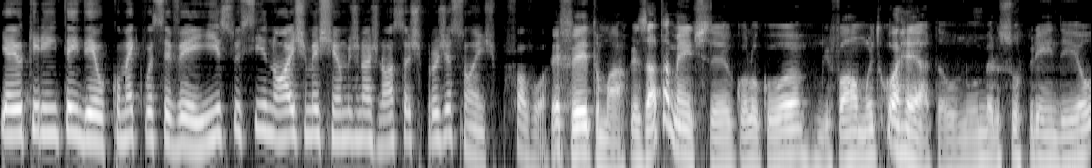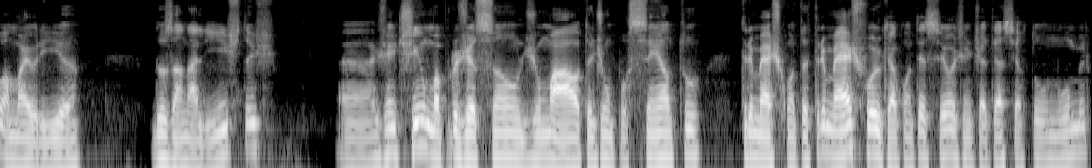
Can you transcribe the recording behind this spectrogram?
E aí eu queria entender como é que você vê isso se nós mexemos nas nossas projeções, por favor. Perfeito, Marco. Exatamente. Você colocou de forma muito correta. O número surpreendeu a maioria dos analistas. É, a gente tinha uma projeção de uma alta de 1%, trimestre contra trimestre, foi o que aconteceu, a gente até acertou o número.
